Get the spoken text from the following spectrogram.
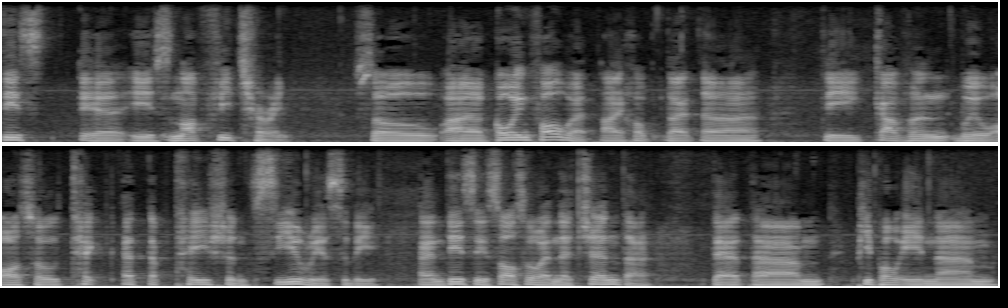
this uh, is not featuring. So uh, going forward, I hope that uh, the government will also take adaptation seriously And this is also an agenda that um, people in um,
